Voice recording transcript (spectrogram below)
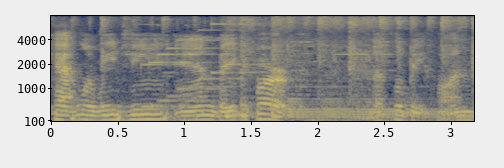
Cat Luigi and Baby Park. This will be fun.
